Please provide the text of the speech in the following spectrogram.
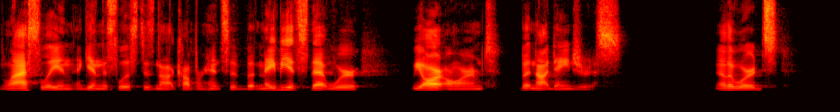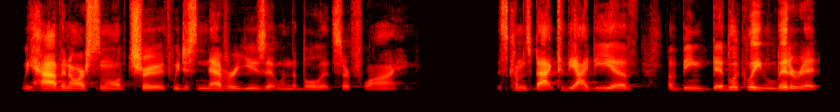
And lastly, and again, this list is not comprehensive, but maybe it's that we're we are armed but not dangerous. In other words, we have an arsenal of truth, we just never use it when the bullets are flying. This comes back to the idea of, of being biblically literate,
